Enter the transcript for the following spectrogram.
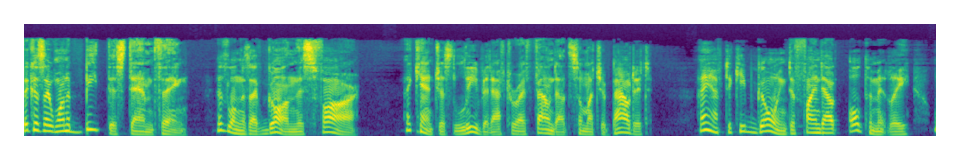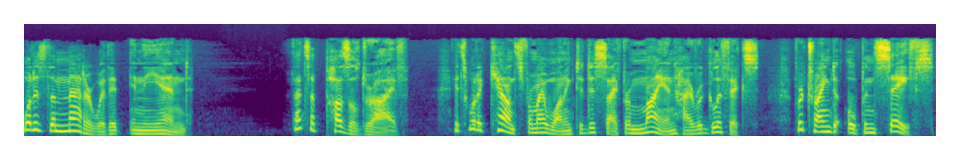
because I want to beat this damn thing, as long as I've gone this far. I can't just leave it after I've found out so much about it. I have to keep going to find out ultimately what is the matter with it in the end. That's a puzzle drive. It's what accounts for my wanting to decipher Mayan hieroglyphics, for trying to open safes.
